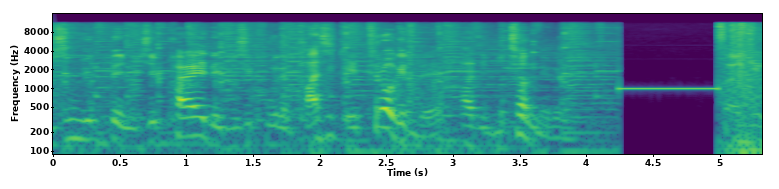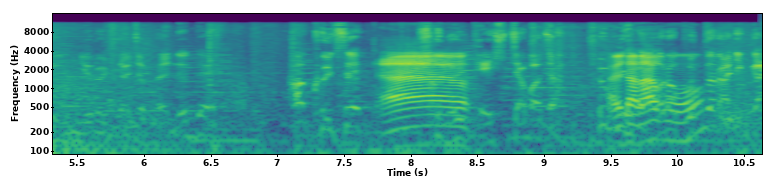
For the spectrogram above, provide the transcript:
26대 28대 29대 바지 개트럭인데. 바지 미쳤네 그래 음료를 대접했는데 아 글쎄 아, 손을 대시자마자 달달하고. 붙더라니까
